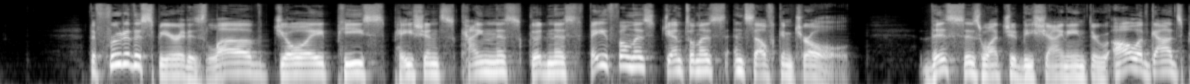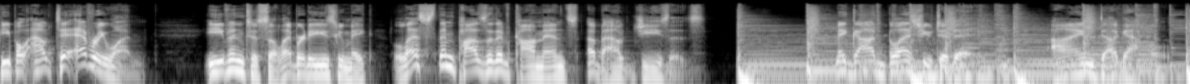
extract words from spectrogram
The fruit of the Spirit is love, joy, peace, patience, kindness, goodness, faithfulness, gentleness, and self control. This is what should be shining through all of God's people out to everyone, even to celebrities who make less than positive comments about Jesus. May God bless you today. I'm Doug Apple.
